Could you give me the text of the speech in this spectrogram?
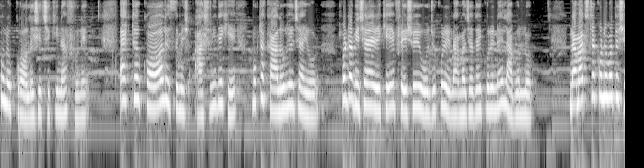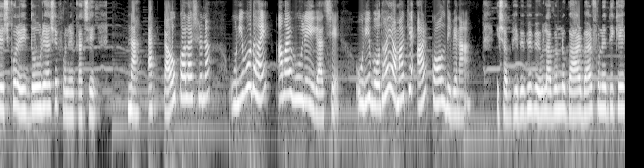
কোনো কল এসেছে কিনা ফোনে। একটা কল, এস এম এস আসেনি দেখে মুখটা কালো হয়ে যায় ওর। ফোনটা বিছানায় রেখে ফ্রেশ হয়ে অজু করে নামাজ আদায় করে নেয় লাবণ্য। নামাজটা কোনো মতো শেষ করেই দৌড়ে আসে ফোনের কাছে। না, একটাও কল আসলো না। উনি বোধহয় আমায় ভুলেই গেছে। উনি বোধহয় আমাকে আর কল দিবে না। এসব ভেবে ভেবেও লাবণ্য বারবার ফোনের দিকে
